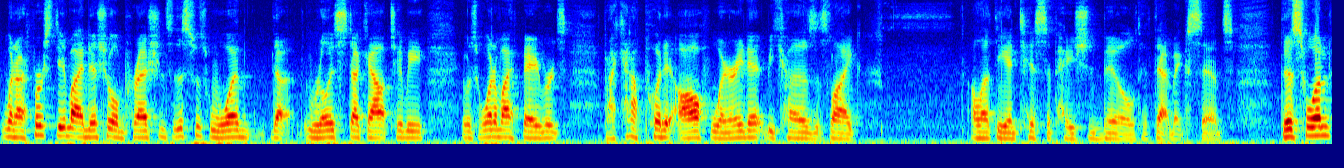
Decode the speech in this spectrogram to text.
when I first did my initial impressions, this was one that really stuck out to me. It was one of my favorites, but I kind of put it off wearing it because it's like I'll let the anticipation build, if that makes sense. This one,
